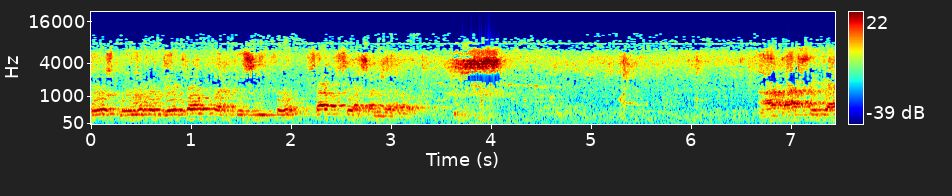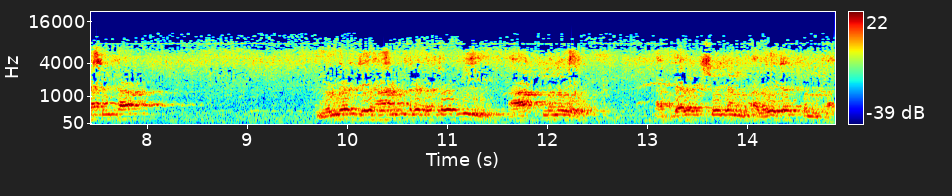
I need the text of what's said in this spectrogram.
दोष गुणों को देखो पर किसी को सबसे असंग रहो। आकाश से क्या सीखा? मुनिर्देहांतर्गतों की आत्मनो अव्यवच्छेदम अभेदत्व का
